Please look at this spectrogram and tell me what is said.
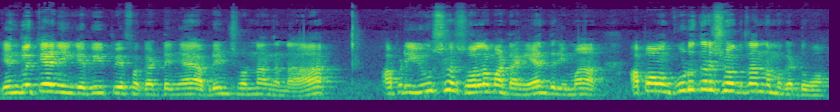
எங்களுக்கே நீங்கள் விபிஎஃப் கட்டுங்க அப்படின்னு சொன்னாங்கன்னா அப்படி யூஸர் சொல்ல மாட்டாங்க. ஏன் தெரியுமா? அப்போ அவன் கொடுக்குற ஷோக்கு தான் நம்ம கட்டுவோம்.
